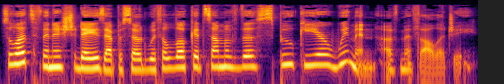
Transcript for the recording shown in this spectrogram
So let's finish today's episode with a look at some of the spookier women of mythology.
